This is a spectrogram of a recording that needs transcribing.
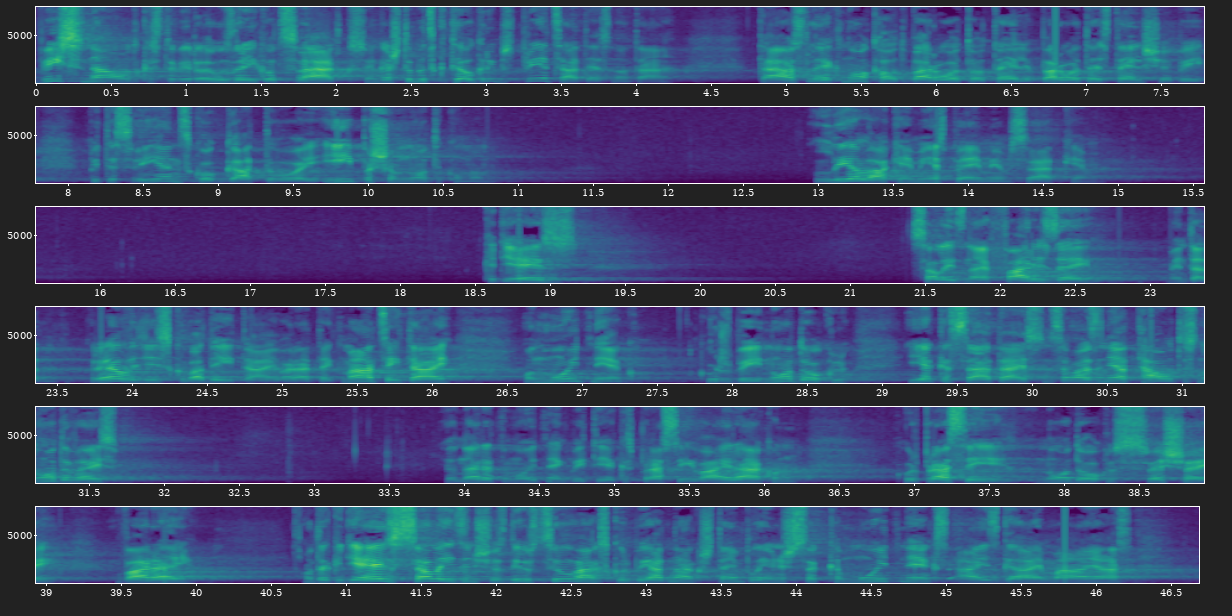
visu naudu, kas tev ir, lai uzrīkotu svētkus, vienkārši tāpēc, ka tev gribas priecāties no tā. Tēvs liek nokaut baroto teļu. Barotais teļš ja bija, bija tas viens, ko gatavoja īpašam notikumam. Lielākiem iespējamiem svētkiem. Kad Jēzus salīdzināja farizēju, vienu tādu reliģisku vadītāju, varētu teikt, mācītāju un muitnieku, kurš bija nodokļu iekasētājs un savā ziņā tautas nodevējs. Jo nereti muitnieki bija tie, kas prasīja vairāk un kur prasīja nodokļus svešai varai. Un tad, kad Jēzus salīdzina šos divus cilvēkus, kur bija atnākuši templī, viņš saka, ka muitnieks aizgāja mājās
